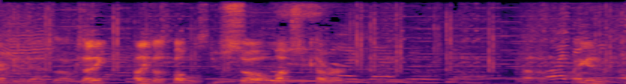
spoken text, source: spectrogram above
energy advantage though, because I think I think those bubbles do so much to cover. Uh-oh. Are you gonna?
